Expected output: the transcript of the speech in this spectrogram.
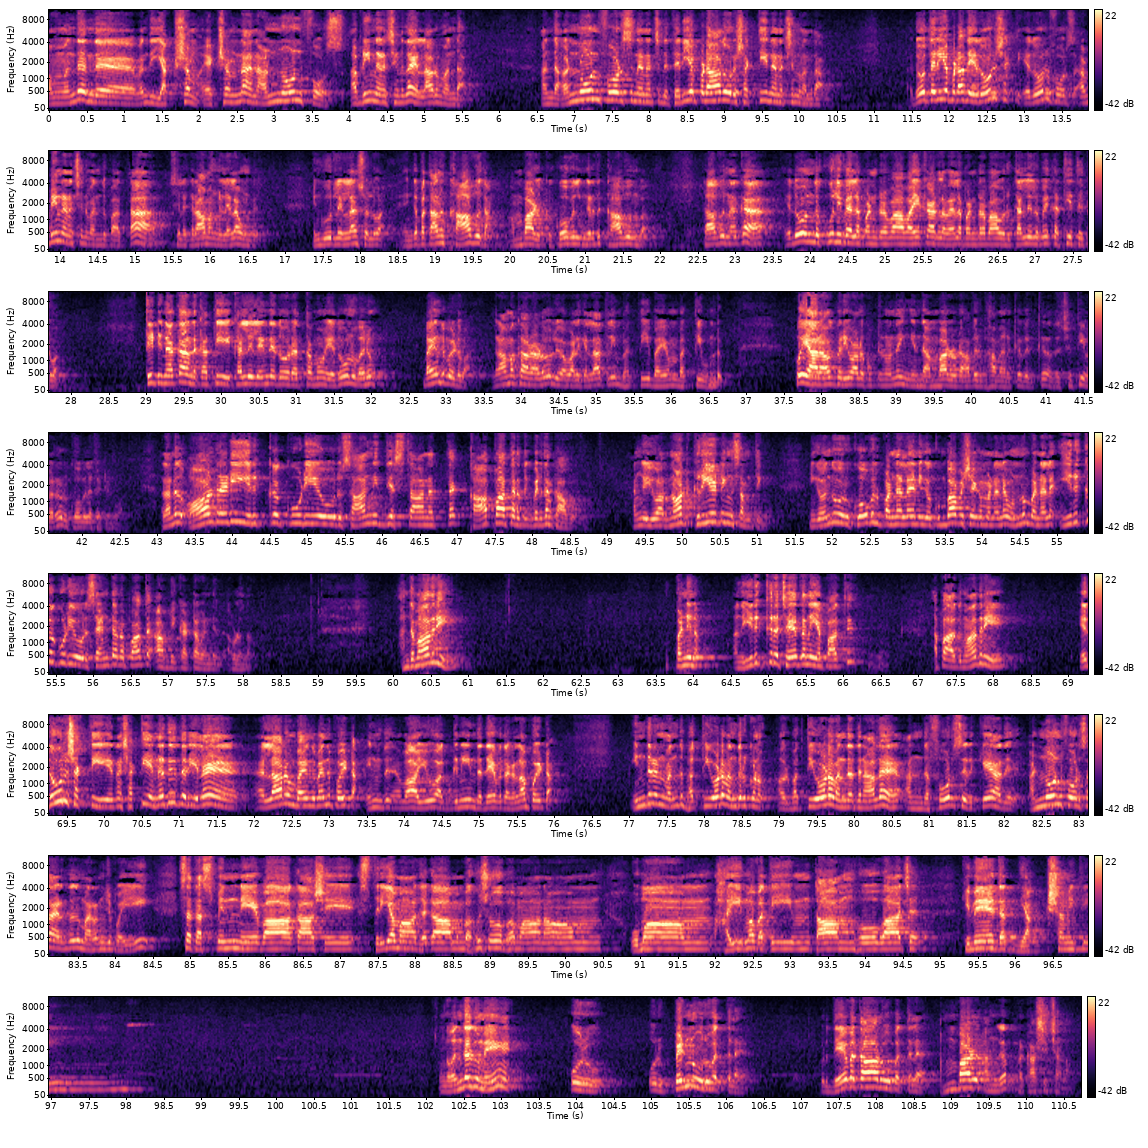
அவன் வந்து அந்த வந்து யக்ஷம். யக்ஷம்னா அந்த அன்னோன் ஃபோர்ஸ் அப்படின்னு நினைச்சுட்டு தான் எல்லாரும் வந்தா. அந்த அன்னோன் ஃபோர்ஸ் நினைச்சுட்டு தெரியப்படாத ஒரு சக்தி நினைச்சுன்னு வந்தா. ஏதோ தெரியப்படாத ஏதோ ஒரு சக்தி ஏதோ ஒரு ஃபோர்ஸ் அப்படின்னு நினைச்சுன்னு வந்து பார்த்தா சில கிராமங்கள் எல்லாம் உண்டு. எங்க ஊர்ல எல்லாம் சொல்லுவா எங்க பார்த்தாலும் காவு தான். அம்பாளுக்கு கோவிலுங்கிறது காவும்பா. காவுனாக்கா ஏதோ இந்த கூலி வேலை பண்றவா வயக்காடுல வேலை பண்றவா ஒரு கல்லுல போய் கத்தியை திட்டுவான் தீட்டினாக்கா அந்த கத்தி கல்லுலேருந்து ஏதோ ரத்தமோ ஏதோ ஒன்று வரும். பயந்து போயிடுவான். கிராமக்காராளோ இல்லையோ அவளுக்கு எல்லாத்துலேயும் பக்தி பயம் பக்தி உண்டு. போய் யாராவது பெரியவாளை கூப்பிட்டுன்னு வந்தால் இங்கே இந்த அம்பாளோட ஆவிர்வாவம் இருக்குது அதை சுற்றி வர ஒரு கோவிலை கட்டிடுவான். அதாவது ஆல்ரெடி இருக்கக்கூடிய ஒரு சாநித்தியஸ்தானத்தை காப்பாற்றுறதுக்கு காப்பாத்துறதுக்கு பேர் தான் காவு. அங்கே you are not creating something நீங்க வந்து ஒரு கோவில் பண்ணலை நீங்க கும்பாபிஷேகம் பண்ணலை ஒன்றும் பண்ணலை இருக்கக்கூடிய ஒரு சென்டரை பார்த்து அப்படி கட்ட வேண்டியது. அவ்வளோதான் அந்த மாதிரி பண்ணினான் அந்த இருக்கிற சேதனையை பார்த்து அப்ப அது மாதிரி ஏதோ ஒரு சக்தி சக்தி என்னது தெரியல எல்லாரும் பயந்து பயந்து போயிட்டான். இந்த வாயு அக்னி இந்த தேவதைகள்லாம் போயிட்டான். இந்திரன் வந்து பக்தியோட வந்திருக்கணும். அவர் பக்தியோட வந்ததுனால அந்த ஃபோர்ஸ் இருக்கே அது அன்னோன் ஃபோர்ஸா இருந்தது மறைஞ்சு போய் ச தஸ்மின் ஏவாகாஷே ஸ்திரியமா ஜகாம பகுஷோபமானாம் உமாம் ஹைமவதீம் தாம் ஹோவாச்ச கிமே தத்யக்ஷமிதி. அங்க வந்ததுமே ஒரு ஒரு பெண் உருவத்துல ஒரு தேவதா ரூபத்துல அம்பாள் அங்க பிரகாசிச்சாலாம்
